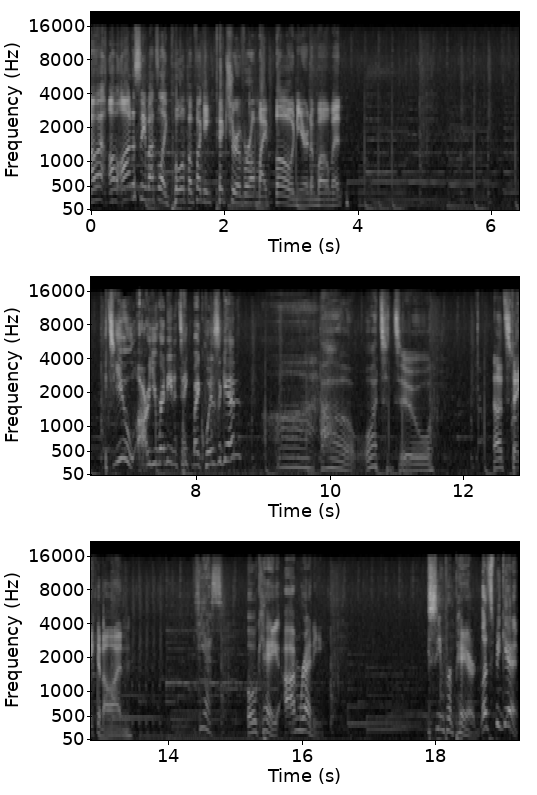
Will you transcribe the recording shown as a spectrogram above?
I'm, I'm honestly about to like pull up a fucking picture of her on my phone here in a moment. It's you. Are you ready to take my quiz again? Uh, Oh, what to do? Let's take it on. yes. Okay, I'm ready. You seem prepared. Let's begin.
